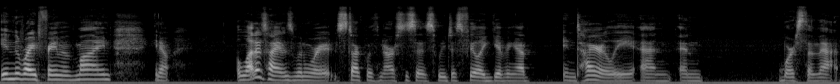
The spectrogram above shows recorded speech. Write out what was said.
in the right frame of mind. You know, a lot of times when we're stuck with narcissists, we just feel like giving up entirely and and worse than that.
